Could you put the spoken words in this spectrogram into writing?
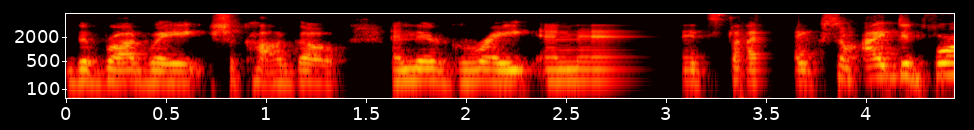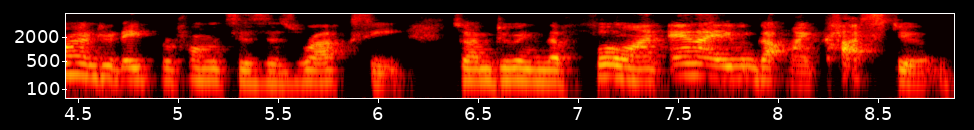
the Broadway Chicago, and they're great. And then it's like so i did 408 performances as roxy so i'm doing the full on and i even got my costume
